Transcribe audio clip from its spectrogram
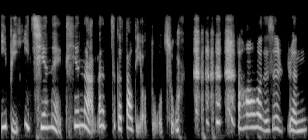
一比一千诶，天哪，那这个到底有多粗？然后或者是人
